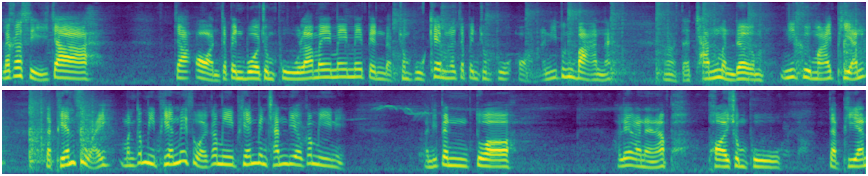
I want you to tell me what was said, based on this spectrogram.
แล้วก็สีจะจะอ่อนจะเป็นบัวชมพูแล้วไม่ไม่ไม่เป็นแบบชมพูเข้มแล้วจะเป็นชมพูอ่อน อันนี้เพิ่งบานนะอ่าแต่ชั้นเหมือนเดิมนี่คือไม้เพี้ยน แต่เพี้ยนสวยมันก็มีเพี้ยนไม่สวยก็มีเพี้ยนเป็นชั้นเดียวก็มีนี่ อันนี้เป็นตัวเขาเรียกอะไรนะพพลอยชมพู แต่เพี้ยน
